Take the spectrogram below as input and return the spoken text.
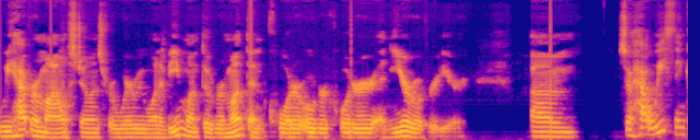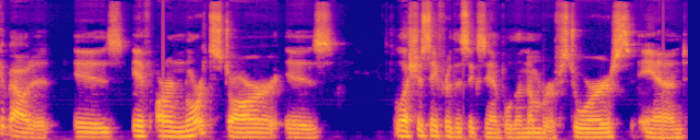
we have our milestones for where we want to be month over month and quarter over quarter and year over year. Um, so how we think about it is if our North Star is, let's just say for this example, the number of stores and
